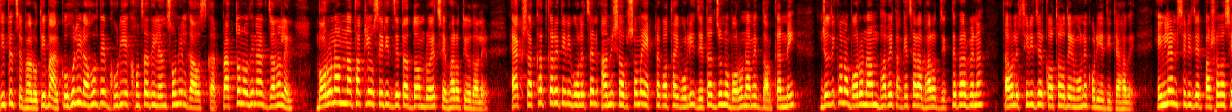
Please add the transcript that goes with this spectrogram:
জিতেছে ভারত, এবার কোহলি রাহুলদের ঘুরিয়ে খোঁচা দিলেন সুনীল গাওস্কার প্রাক্তন অধিনায়ক জানালেন, বড় নাম না থাকলেও সিরিজ জেতার দম রয়েছে ভারতীয় দলের। এক সাক্ষাৎকারে তিনি বলেছেন, আমি সবসময় একটা কথাই বলি, জেতার জন্য বড় নামের দরকার নেই। যদি কোনো বড় নাম ভাবে, তাকে ছাড়া ভারত জিততে পারবে না। তাহলে সিরিজের কথা ওদের মনে করিয়ে দিতে হবে। ইংল্যান্ড সিরিজের পাশাপাশি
